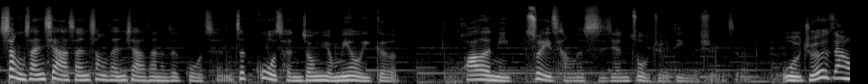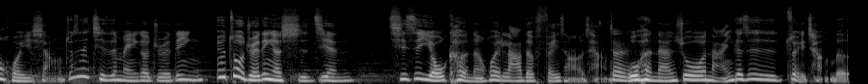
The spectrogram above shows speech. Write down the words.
上山下山上山下山的这个过程，这过程中有没有一个花了你最长的时间做决定的选择？我觉得这样回想，就是其实每一个决定，因为做决定的时间其实有可能会拉得非常的长，对，我很难说哪一个是最长的。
